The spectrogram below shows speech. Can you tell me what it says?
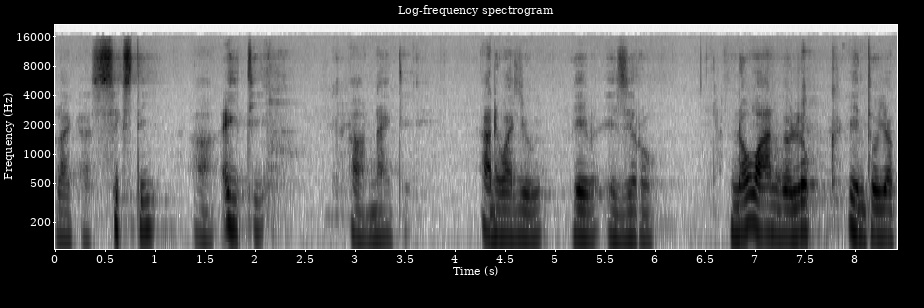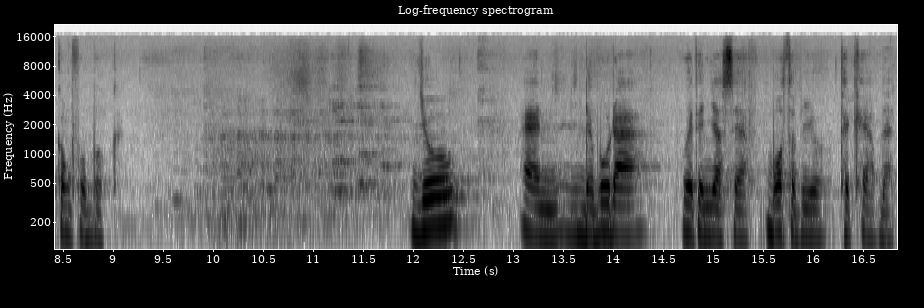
like a 60, uh, 80, or 90. Otherwise, you give a zero. No one will look into your kung fu book. you and the Buddha within yourself, both of you, take care of that.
